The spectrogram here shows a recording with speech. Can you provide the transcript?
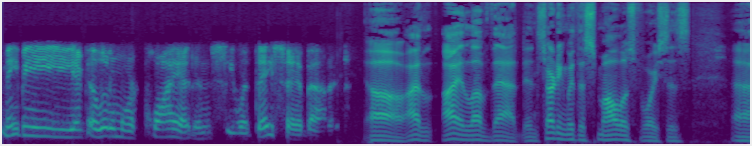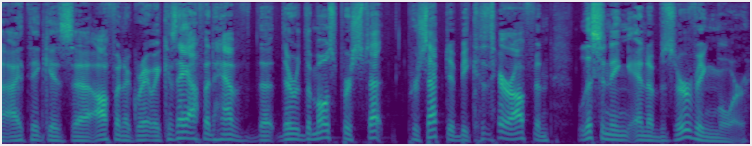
maybe a little more quiet and see what they say about it. Oh, I I love that. And starting with the smallest voices, uh, I think is uh, often a great way because they often have the they're the most perce- perceptive because they're often listening and observing more.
